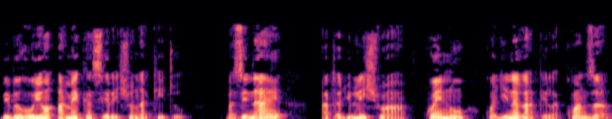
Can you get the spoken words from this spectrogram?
bibi huyo amekasirishwa na kitu basi naye atajulishwa kwenu kwa jina lake la kwanza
